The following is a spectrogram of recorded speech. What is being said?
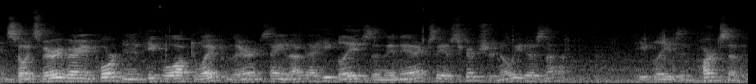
And so it's very, very important. And people walked away from there and saying, oh, he believes in the inerrancy of Scripture. No, he does not. He believes in parts of it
